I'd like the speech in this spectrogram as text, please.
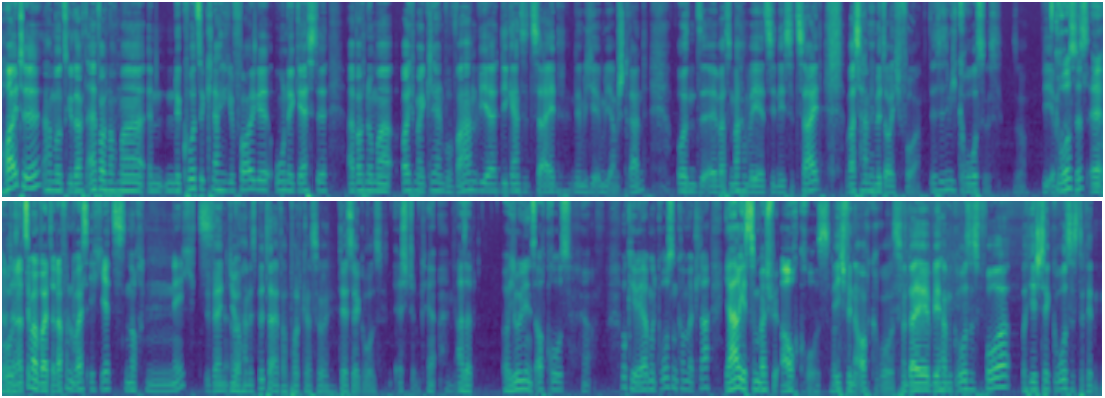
heute haben wir uns gedacht, einfach nochmal eine kurze, knackige Folge ohne Gäste. Einfach nur mal euch mal erklären, wo waren wir die ganze Zeit, nämlich irgendwie am Strand. Und äh, was machen wir jetzt die nächste Zeit? Was haben wir mit euch vor? Das ist nämlich Großes. So, wie immer. Großes, äh, Großes. dann erzähl mal weiter. Davon weiß ich jetzt noch nichts. Wir werden Aber- Johannes bitte einfach einen Podcast holen. Der ist ja groß. Das stimmt, ja. Also, Julian ist auch groß, ja. Okay, ja, mit Großen kommen wir klar. Jari ist zum Beispiel auch groß. Ich bin auch groß. Von daher, wir haben Großes vor und hier steckt Großes drin.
